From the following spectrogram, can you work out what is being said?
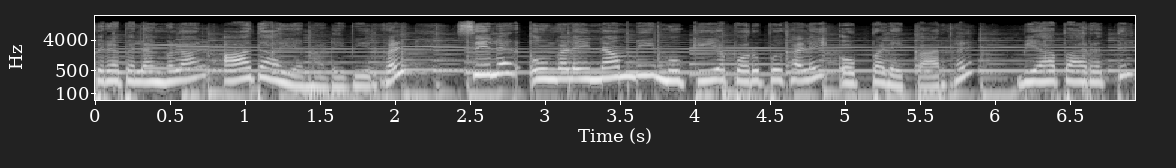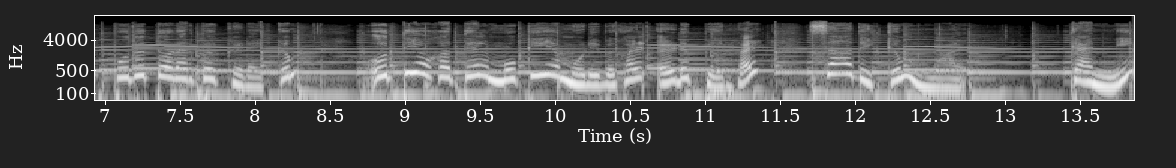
பிரபலங்களால் ஆதாயம் அடைவீர்கள். சிலர் உங்களை நம்பி முக்கிய பொறுப்புகளை ஒப்படைப்பார்கள். வியாபாரத்தில் புது தொடர்பு கிடைக்கும். உத்தியோகத்தில் முக்கிய முடிவுகள் எடுப்பீர்கள். சாதிக்கும் நாள். கன்னி.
